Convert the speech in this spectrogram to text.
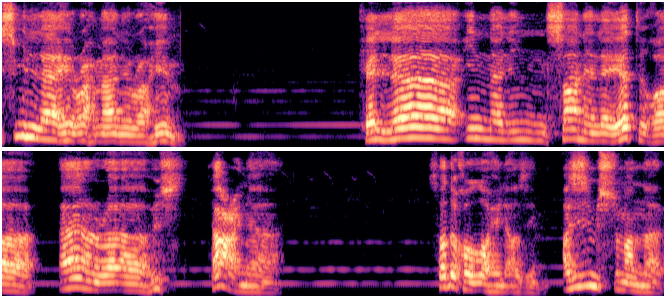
Bismillahirrahmanirrahim. Kella innel insane leyetgâ en ra'ahüsta'na. Sadakallahil azim. Aziz Müslümanlar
